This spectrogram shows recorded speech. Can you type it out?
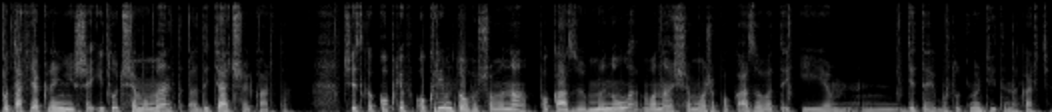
Бо так, як раніше. І тут ще момент е, дитячої карти. Шістка кубків, окрім того, що вона показує минуле, вона ще може показувати і дітей, бо тут ну, діти на карті.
